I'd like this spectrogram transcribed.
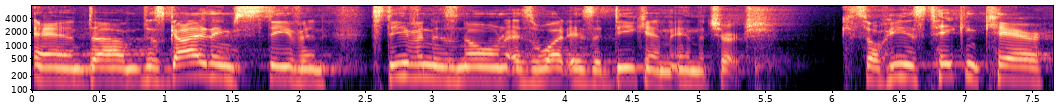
And um, this guy named Stephen, Stephen is known as what is a deacon in the church. So he is taking care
